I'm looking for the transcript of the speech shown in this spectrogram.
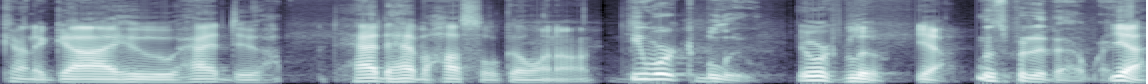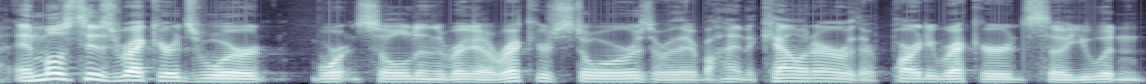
kind of guy who had to had to have a hustle going on. he worked blue. He worked blue, yeah, Let's put it that way. yeah, and most of his records were weren't sold in the regular record stores, or they're behind the counter, or they're party records, so you wouldn't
